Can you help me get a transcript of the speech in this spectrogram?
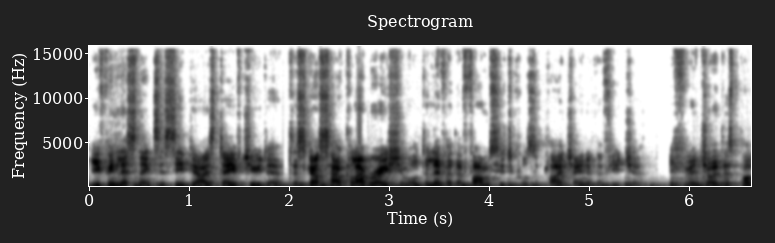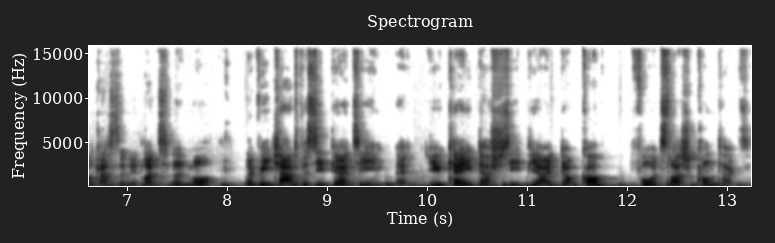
You've been listening to CPI's Dave Tudor discuss how collaboration will deliver the pharmaceutical supply chain of the future. If you've enjoyed this podcast and you'd like to learn more, then reach out to the CPI team at uk-cpi.com forward slash contact.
